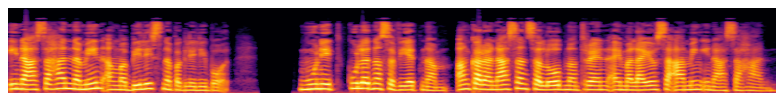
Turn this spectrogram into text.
Inaasahan namin ang mabilis na paglilibot. Ngunit, kulad ng sa Vietnam, ang karanasan sa loob ng tren ay malayo sa aming inaasahan.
